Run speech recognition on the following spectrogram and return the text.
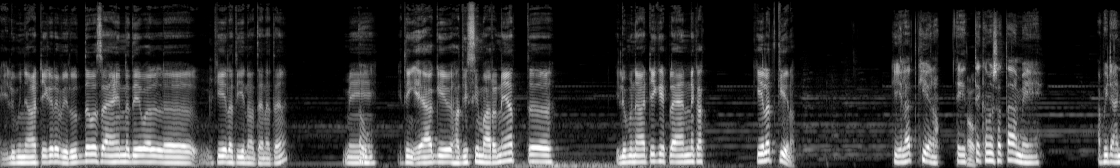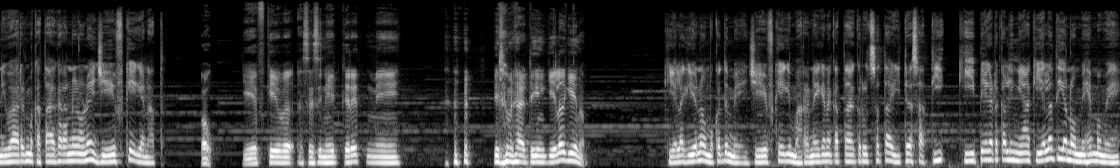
ඉල්ිමිනාටිකට විරුද්ධව සෑහෙන්න දේවල් කියලා තියෙනව තැනතැන මේ. ඉතින් එයාගේ හදිසි මරණයත් ඉල්ිමිනාටික ප්ලෑන් එකක් කියලත් කියනවා. කියලත් කියනවා. ඔව්. ඒත් එකම සතා මේ අපිට අනිවාර්යම කතා කරන්න නොනේ ජේෆ්කේ ගැනත්. ඔව්. ඒකව සැසිනේට් කරෙත් මේ ඉල්මිනාටිකෙන් කියලා කියනවා කියලා කියන මොකද මේ ජේෆ්කේගේ මරණය ගැන කතා කරුත් සතා ඊට සති කීපයකට කලින් යා කියලා තියනවා. මෙහෙම මේ.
